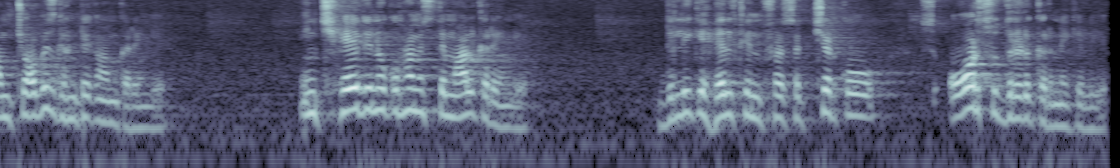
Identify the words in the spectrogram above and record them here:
हम 24 घंटे काम करेंगे। इन छः दिनों को हम इस्तेमाल करेंगे दिल्ली के हेल्थ इंफ्रास्ट्रक्चर को और सुदृढ़ करने के लिए।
